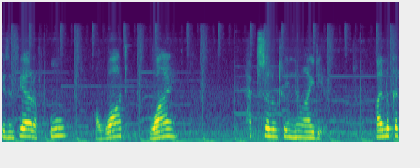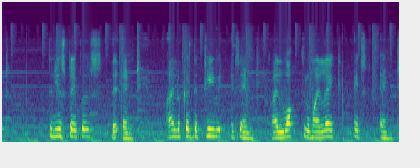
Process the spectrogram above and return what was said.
Is in fear of who or what, why? Absolutely no idea. I look at the newspapers, they're empty. I look at the TV, it's empty. I'll walk through my lake, it's empty.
